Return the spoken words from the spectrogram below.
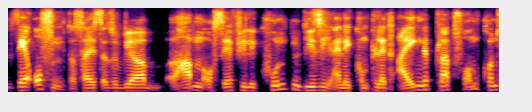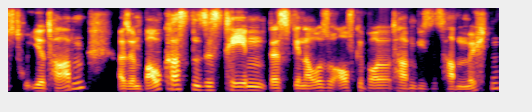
sehr offen. Das heißt also, wir haben auch sehr viele Kunden, die sich eine komplett eigene Plattform konstruiert haben, also ein Baukastensystem, das genauso aufgebaut haben, wie sie es haben möchten.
